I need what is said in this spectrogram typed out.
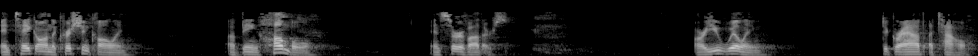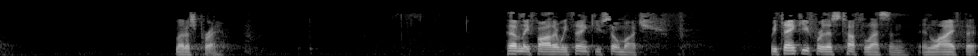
and take on the Christian calling of being humble and serve others? Are you willing to grab a towel? Let us pray. Heavenly Father, we thank you so much. We thank you for this tough lesson in life that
